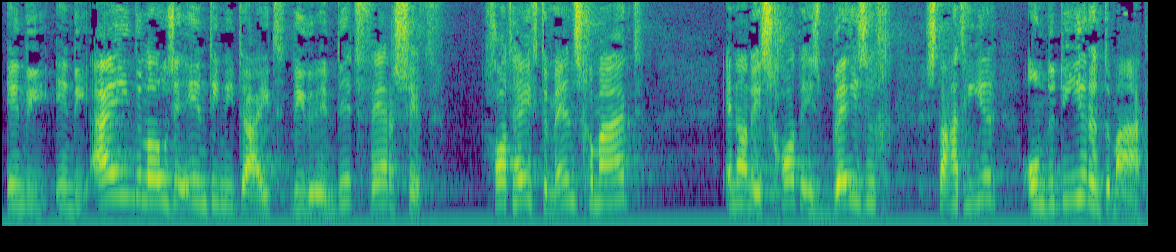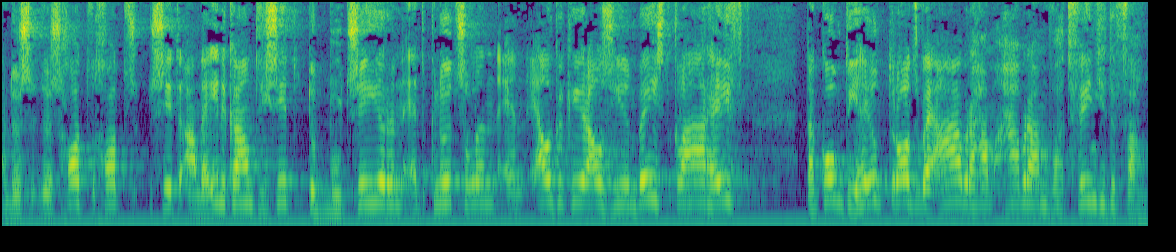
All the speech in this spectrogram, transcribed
in die, in die eindeloze intimiteit die er in dit vers zit. God heeft de mens gemaakt en dan is God is bezig, staat hier, om de dieren te maken. Dus, dus God, God zit aan de ene kant, die zit te boetseren en te knutselen. En elke keer als hij een beest klaar heeft, dan komt hij heel trots bij Abraham. Abraham, wat vind je ervan?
